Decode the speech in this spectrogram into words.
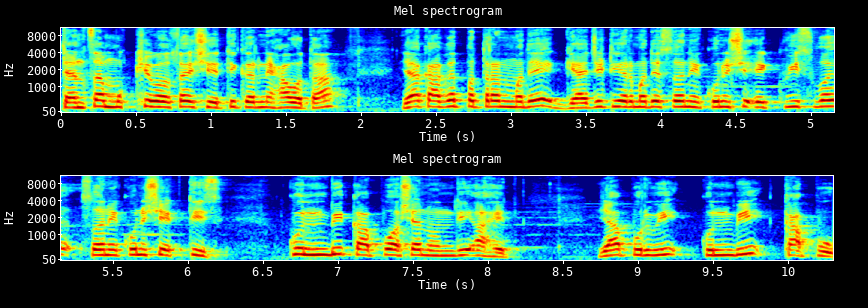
त्यांचा मुख्य व्यवसाय शेती करणे हा होता. या कागदपत्रांमध्ये गॅजेटियरमध्ये सन एकोणीसशे एकवीस व सन एकोणीसशे एकतीस कुणबी कापू अशा नोंदी आहेत. यापूर्वी कुणबी कापू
